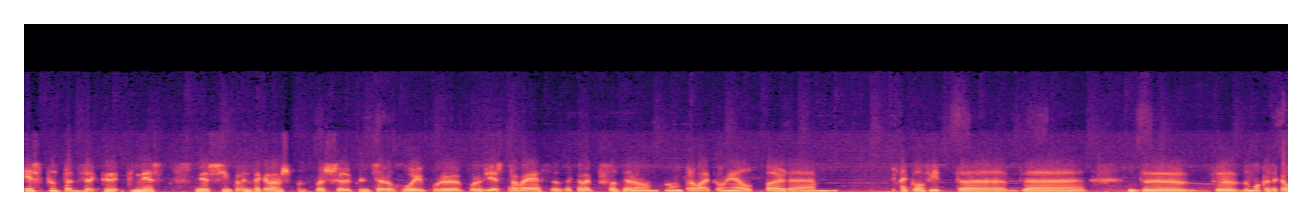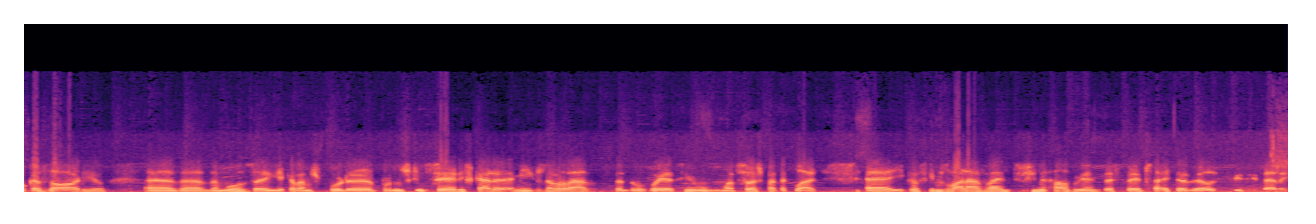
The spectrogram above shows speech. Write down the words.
isto tudo para dizer que, que neste nestes 5 anos acabamos por depois conhecer o Rui por, por vias travessas, acabei por fazer um, um trabalho com ele para, a convite da, de, de, de, uma coisa que é o casório uh, da, da musa e acabamos por, uh, por nos conhecer e ficar amigos, na verdade. Portanto, o Rui é assim uma pessoa espetacular uh, e conseguimos levar avante finalmente esta ideia deles visitarem.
